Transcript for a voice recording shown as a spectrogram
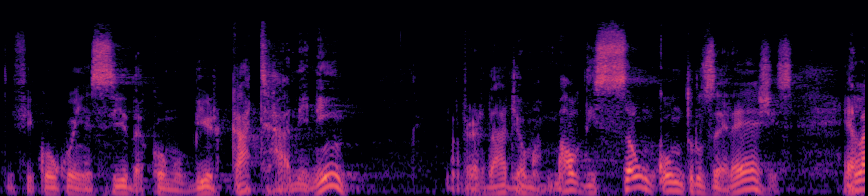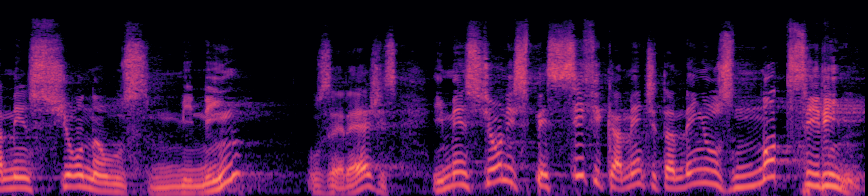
que ficou conhecida como Birkat Haminim, na verdade é uma maldição contra os hereges. Ela menciona os minim, os hereges, e menciona especificamente também os notzirim,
